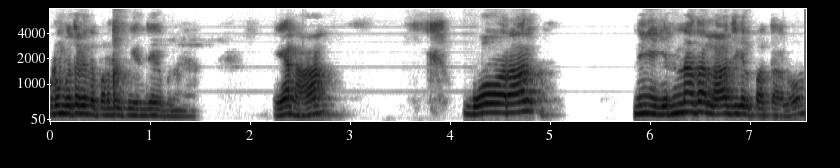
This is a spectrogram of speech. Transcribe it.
குடும்பத்தோட இந்த படத்துக்கு போய் என்ஜாய் பண்ணுங்க. ஏன்னா ஓவரால் நீங்கள் என்னதான் லாஜிக்கல் பார்த்தாலும்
